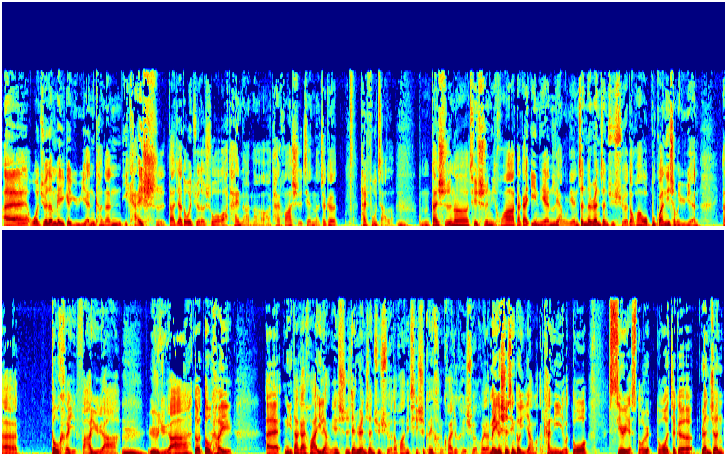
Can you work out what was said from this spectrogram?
呃，我觉得每个语言可能一开始大家都会觉得说哇太难了啊，太花时间了，这个太复杂了。嗯嗯，但是呢，其实你花大概一年两年真的认真去学的话，我不管你什么语言，呃，都可以，法语啊，嗯，日语啊，都都可以。呃，你大概花一两年时间认真去学的话，你其实可以很快就可以学会了。每个事情都一样嘛，看你有多。Serious 多多这个认真，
